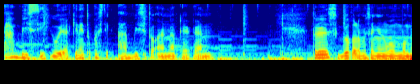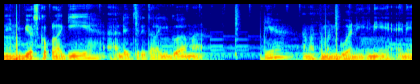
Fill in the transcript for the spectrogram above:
abis sih gue yakin itu pasti abis itu anak ya kan? Terus gue kalau misalnya ngomongin bioskop lagi ada cerita lagi gue sama ya sama temen gue nih. Ini ini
